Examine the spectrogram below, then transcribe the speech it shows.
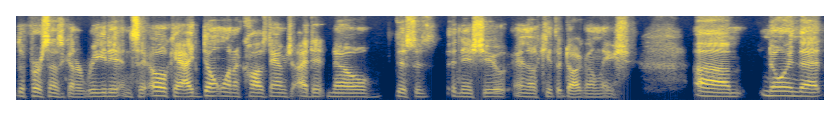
the person that's going to read it and say, oh, okay, I don't want to cause damage. I didn't know this was an issue, and they'll keep their dog on leash. Um, knowing that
